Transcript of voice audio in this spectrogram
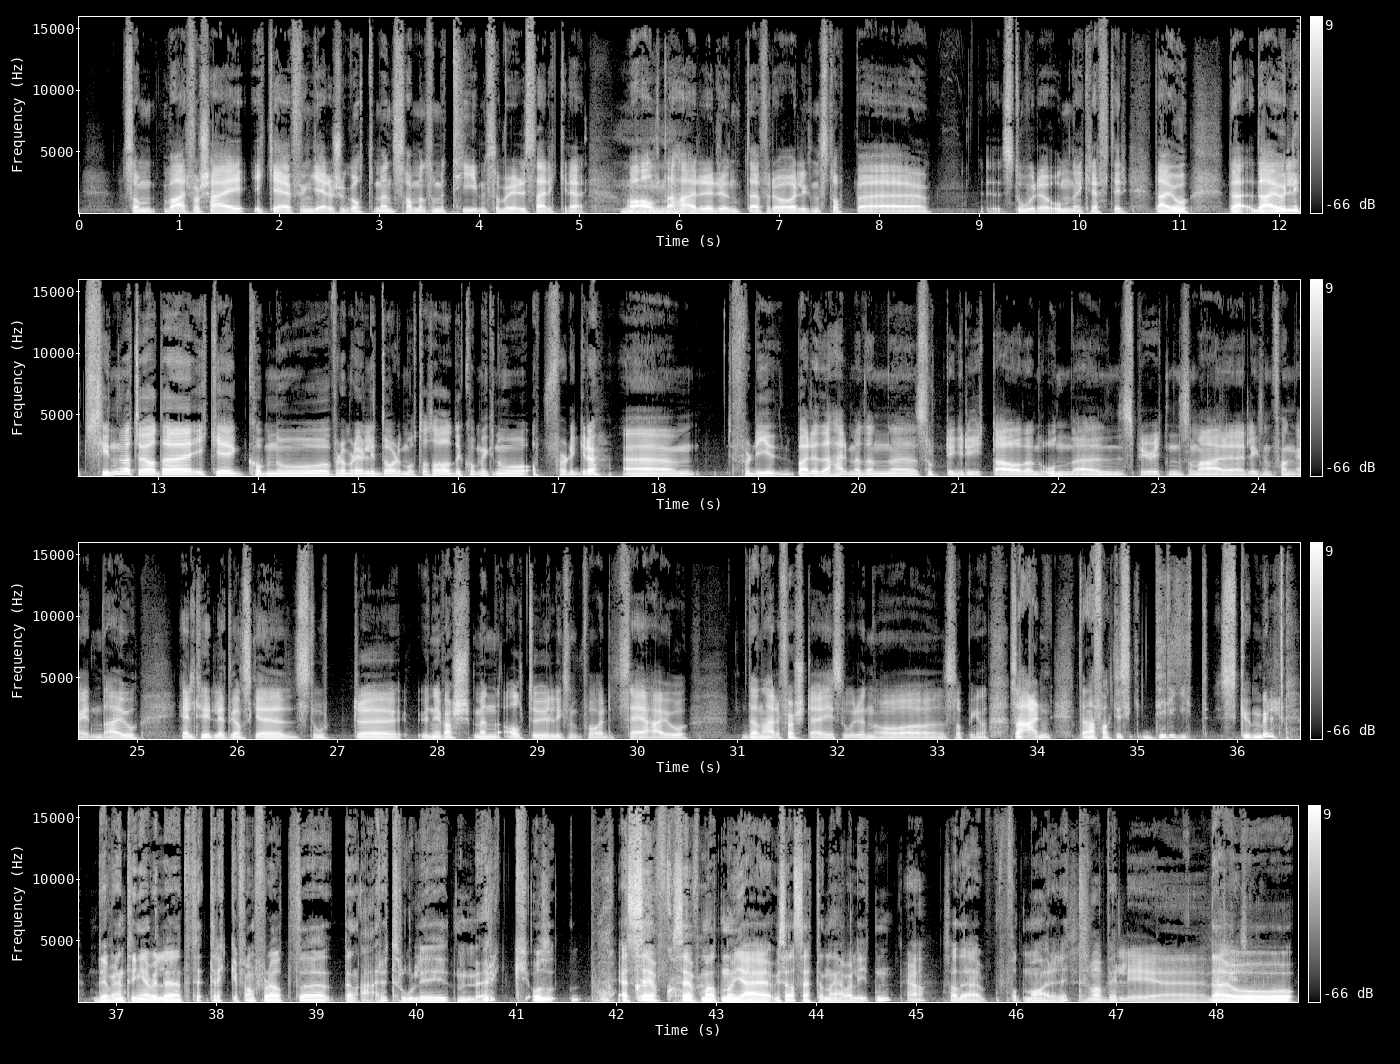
som hver for seg ikke fungerer så godt, men sammen som et team så blir de sterkere. Og alt det her rundt det for å liksom stoppe eh, store, onde krefter. Det er jo, det, det er jo litt synd vet du, at det ikke kom noe For det ble jo litt dårlig mottatt òg. Det kom ikke noe oppfølgere. Um, fordi bare det her med den eh, sorte gryta og den onde spiriten som er uh, liksom fanga i den, det er jo helt tydelig et ganske stort eh, univers, men alt du liksom får se, er jo den her første historien og stoppingen. Så er den, den er faktisk dritskummel. Det var en ting jeg ville trekke fram, for at eh, den er utrolig mørk. Og jeg ser, ser for meg at når jeg, hvis jeg hadde sett den da jeg var liten, Ja, så hadde jeg fått mareritt. det var veldig, eh, Det er jo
